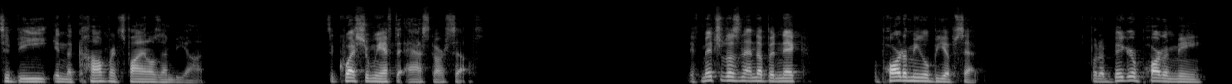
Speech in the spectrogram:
to be in the conference finals and beyond? It's a question we have to ask ourselves. If Mitchell doesn't end up a Knick, a part of me will be upset. But a bigger part of me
